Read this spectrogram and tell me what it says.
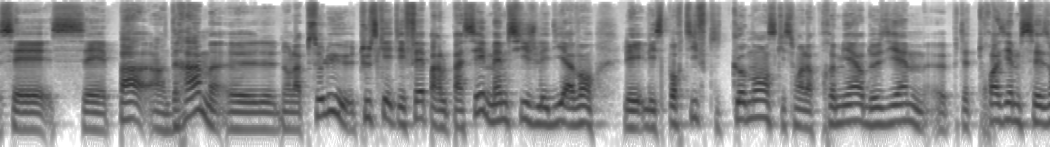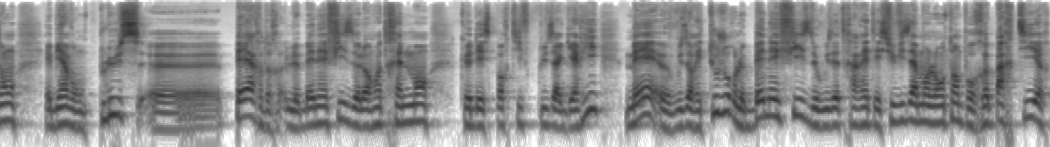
c'est pas un drame dans l'absolu. Tout ce qui a été fait par le passé, même si je l'ai dit avant, les, sportifs qui commencent, qui sont à leur première, deuxième, euh, peut-être troisième saison, eh bien vont plus euh, perdre le bénéfice de leur entraînement que des sportifs plus aguerris, mais euh, vous aurez toujours le bénéfice de vous être arrêté suffisamment longtemps pour repartir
